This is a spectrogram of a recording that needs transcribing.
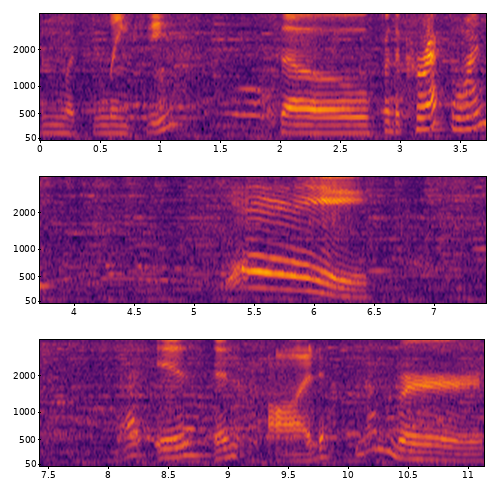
And let's link these. So for the correct one, yay! That is an odd number.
